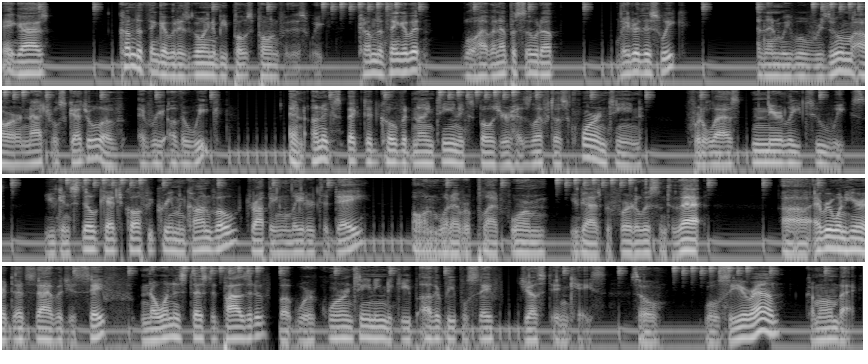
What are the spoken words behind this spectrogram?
Hey guys, come to think of it, is going to be postponed for this week. Come to think of it, we'll have an episode up later this week, and then we will resume our natural schedule of every other week. An unexpected COVID 19 exposure has left us quarantined for the last nearly two weeks. You can still catch Coffee Cream and Convo dropping later today on whatever platform you guys prefer to listen to that. Uh, everyone here at Dead Savage is safe. No one has tested positive, but we're quarantining to keep other people safe just in case. So we'll see you around. Come on back.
